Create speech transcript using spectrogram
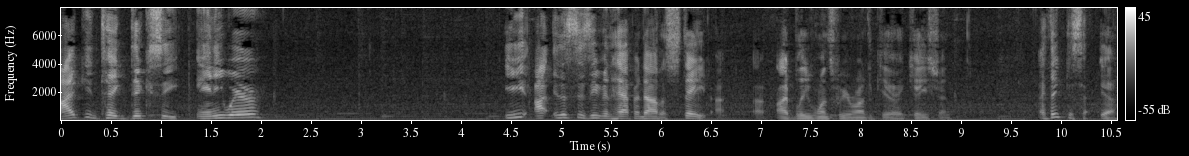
I can take Dixie anywhere. E, I, this has even happened out of state. I, I believe once we were on vacation. I think this, yeah,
